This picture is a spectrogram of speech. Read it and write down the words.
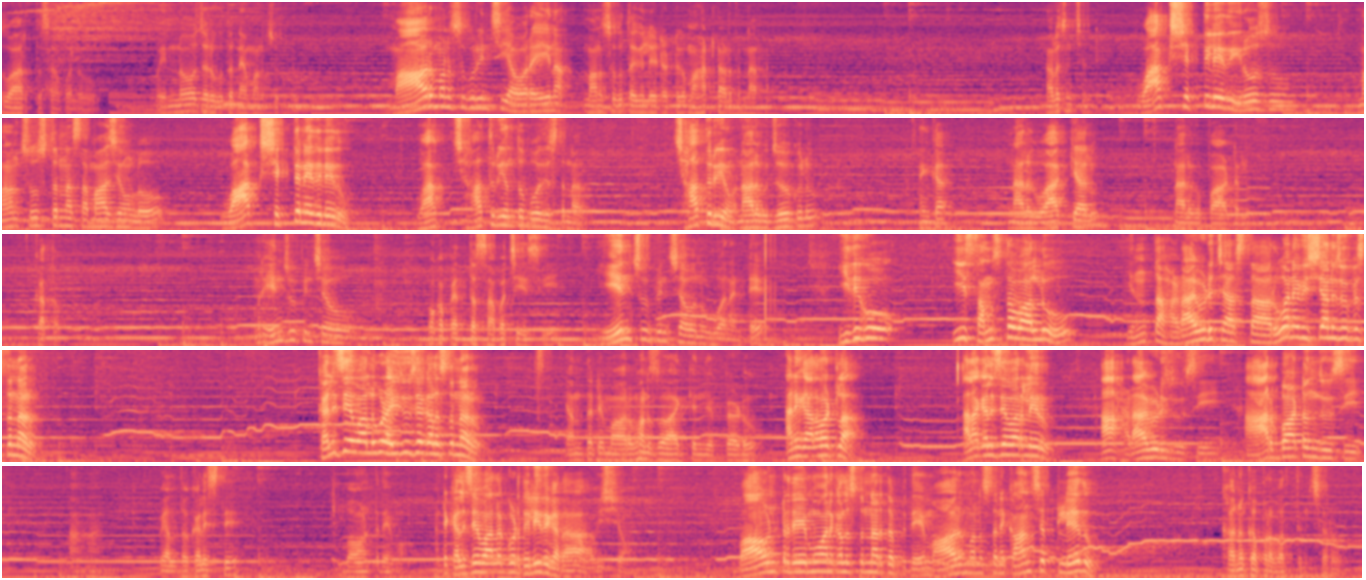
స్వార్థ సభలు. ఎన్నో జరుగుతున్నాయి మన చుట్టూ. మారు మనసు గురించి ఎవరైనా మనసుకు తగిలేటట్టుగా మాట్లాడుతున్నారా? ఆలోచించండి. వాక్శక్తి లేదు ఈరోజు. మనం చూస్తున్న సమాజంలో వాక్శక్తి అనేది లేదు. వాక్ చాతుర్యంతో బోధిస్తున్నారు. చాతుర్యం నాలుగు జోకులు ఇంకా నాలుగు వాక్యాలు నాలుగు పాటలు. కథం. ఏం చూపించావు? ఒక పెద్ద సభ చేసి ఏం చూపించావు నువ్వు అని అంటే ఇదిగో ఈ సంస్థ వాళ్ళు ఇంత హడావిడి చేస్తారు అనే విషయాన్ని చూపిస్తున్నారు. కలిసే వాళ్ళు కూడా అవి చూసే కలుస్తున్నారు. ఎంతటి మారు మనసు వాక్యం చెప్పాడు అని కలవట్లా. అలా కలిసేవారు లేరు. ఆ హడావిడి చూసి ఆర్భాటం చూసి వీళ్ళతో కలిస్తే బాగుంటుందేమో. అంటే కలిసే వాళ్ళకు కూడా తెలియదు కదా ఆ విషయం. బాగుంటుందేమో అని కలుస్తున్నారు తప్పితే మారు మనసు అనే కాన్సెప్ట్ లేదు. కనుక ప్రవర్తించరు.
